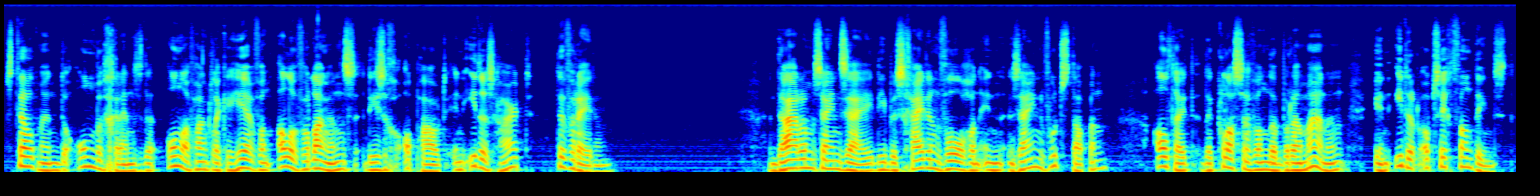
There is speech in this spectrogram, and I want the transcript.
stelt men de onbegrensde, onafhankelijke Heer van alle verlangens die zich ophoudt in ieders hart tevreden. Daarom zijn zij die bescheiden volgen in zijn voetstappen altijd de klasse van de Brahmanen in ieder opzicht van dienst.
